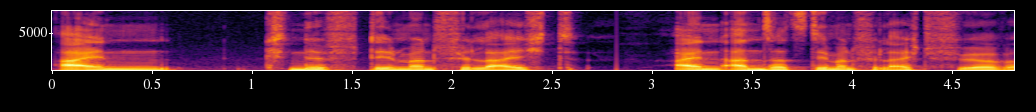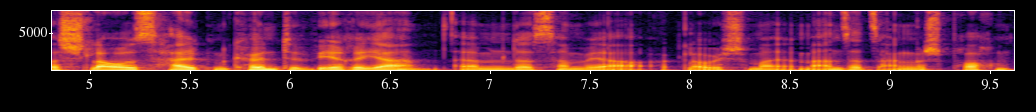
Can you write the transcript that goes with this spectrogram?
ein Kniff, den man vielleicht, einen Ansatz, den man vielleicht für was Schlaues halten könnte, wäre ja, ähm, das haben wir ja, glaube ich, schon mal im Ansatz angesprochen,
